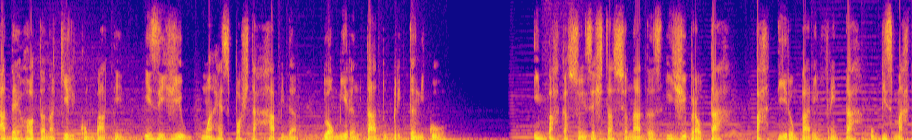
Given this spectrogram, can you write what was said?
A derrota naquele combate exigiu uma resposta rápida do almirantado britânico. Embarcações estacionadas em Gibraltar partiram para enfrentar o Bismarck.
